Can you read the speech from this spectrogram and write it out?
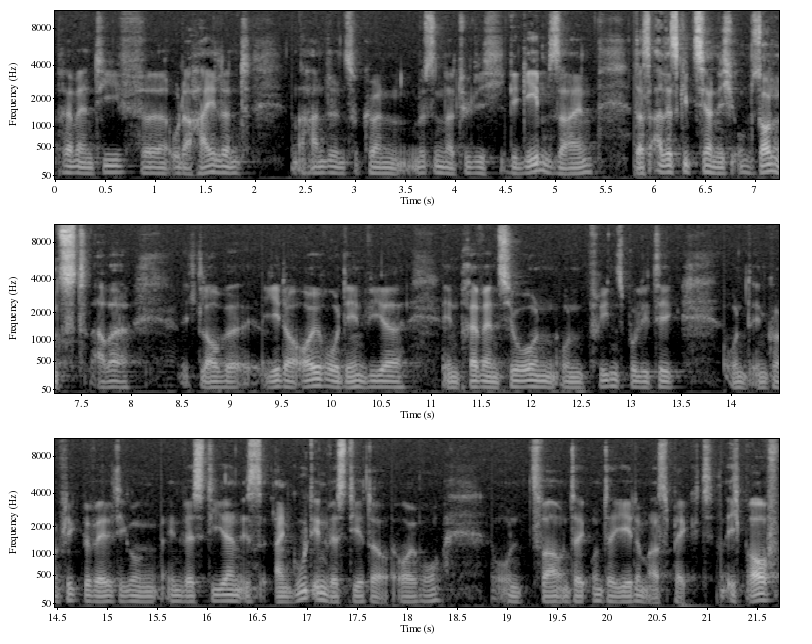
präventiv äh, oder heilend handeln zu können, müssen natürlich gegeben sein. Das alles gibt's ja nicht umsonst, aber ich glaube, jeder Euro, den wir in Prävention und Friedenspolitik und in Konfliktbewältigung investieren, ist ein gut investierter Euro und zwar unter, unter jedem Aspekt. Ich brauche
